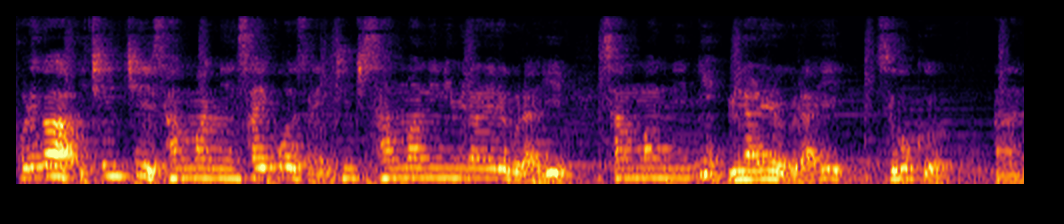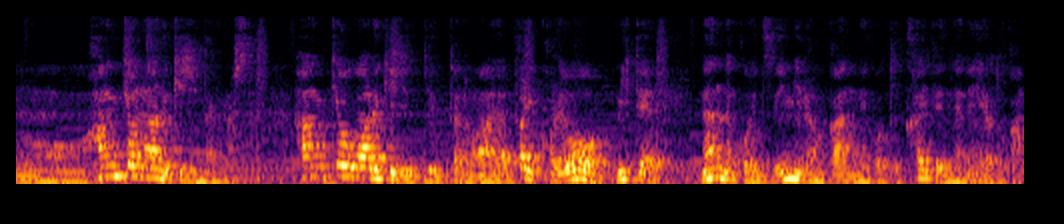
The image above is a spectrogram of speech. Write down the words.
これが1日3万人最高ですね。1日3万人に見られるぐらい3万人に見られるぐらいすごく、あの反響のある記事になりました。反響がある記事って言ったのはやっぱりこれを見てなんだこいつ意味のわかんねえこと書いてんじゃねえよとか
